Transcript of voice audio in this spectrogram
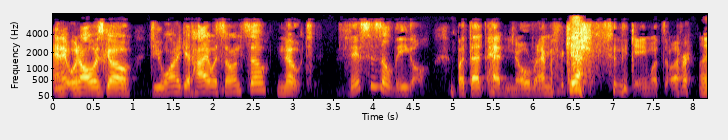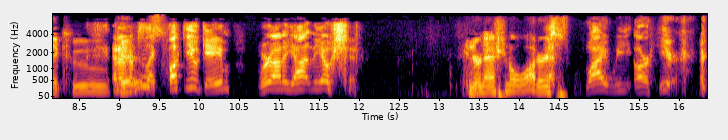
And it would always go, Do you want to get high with so and so? Note, this is illegal. But that had no ramifications in the game whatsoever. Like who? And cares? I'm just like, Fuck you, game. We're on a yacht in the ocean. International waters. That's why we are here.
